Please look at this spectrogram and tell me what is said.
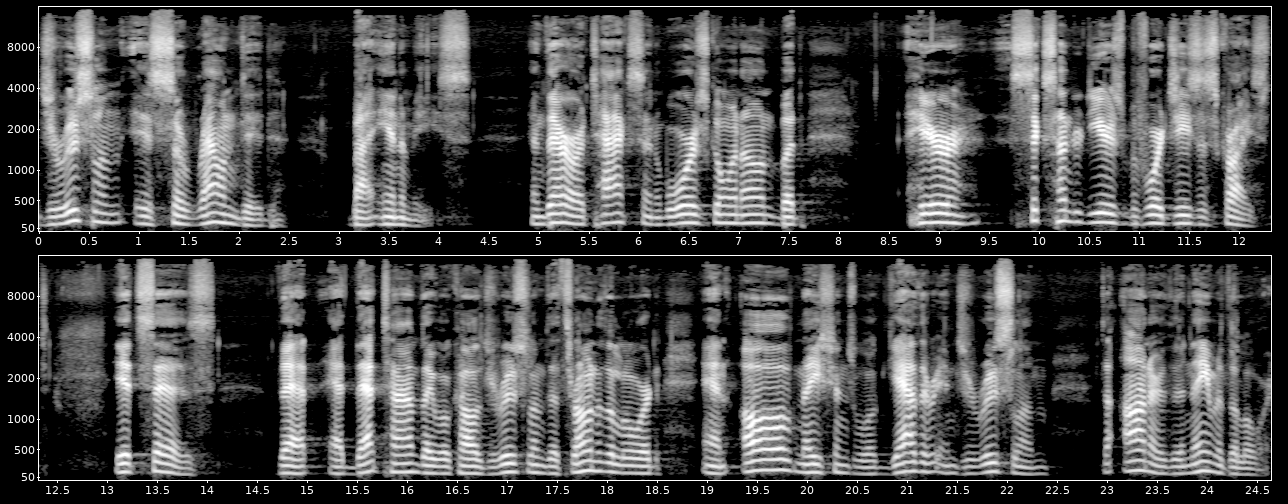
Jerusalem is surrounded by enemies. And there are attacks and wars going on, but here, 600 years before Jesus Christ, it says that at that time they will call Jerusalem the throne of the Lord, and all nations will gather in Jerusalem to honor the name of the Lord.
